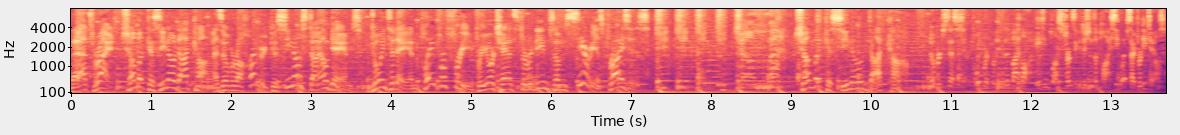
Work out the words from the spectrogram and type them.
That's right. ChumbaCasino.com has over 100 casino style games. Join today and play for free for your chance to redeem some serious prizes. ChumbaCasino.com. No purchase necessary. Full prohibited by law. 18 plus terms and conditions apply. See website for details.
